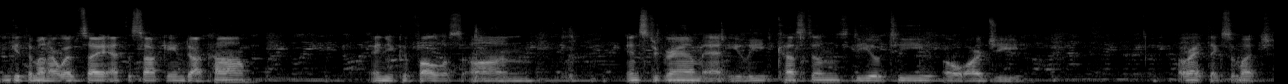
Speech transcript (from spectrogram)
Can get them on our website at thesockgame.com. And you can follow us on Instagram at Elite Customs, D O T O R G. All right, thanks so much.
